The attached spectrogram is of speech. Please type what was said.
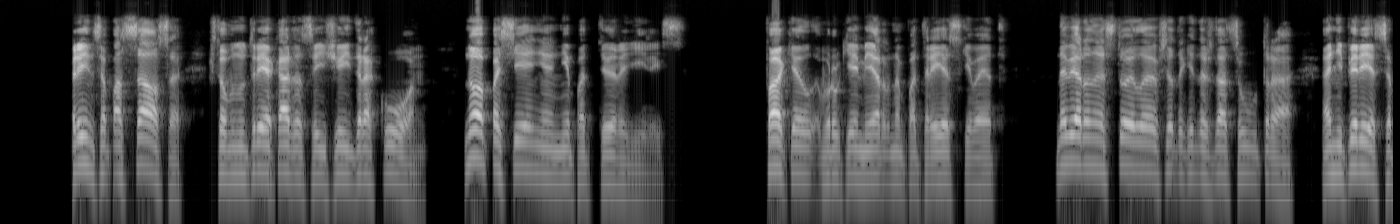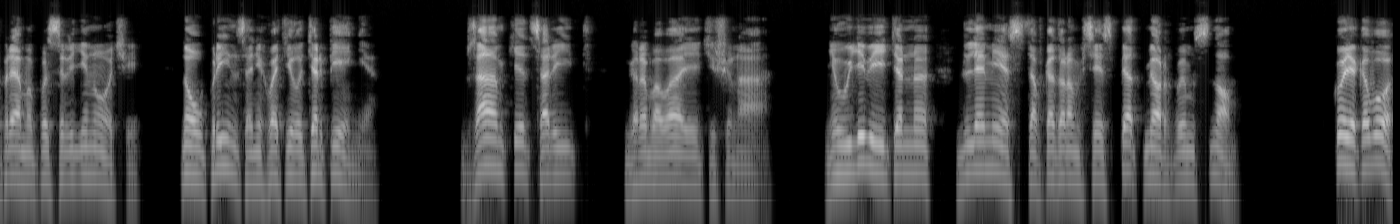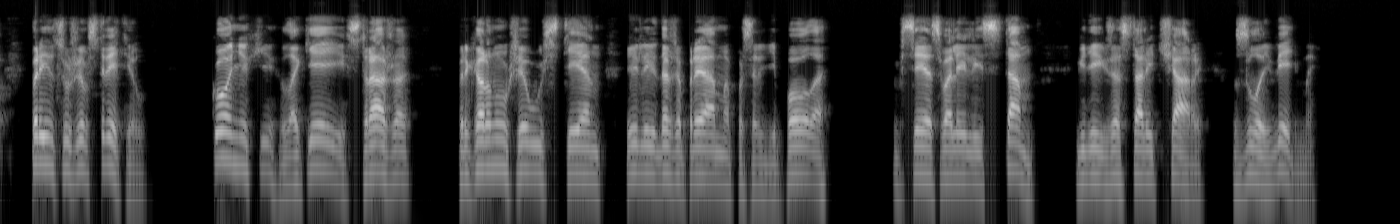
Принц опасался, что внутри окажется еще и дракон, но опасения не подтвердились. Факел в руке мерно потрескивает. Наверное, стоило все-таки дождаться утра, а не переться прямо посреди ночи. Но у принца не хватило терпения. В замке царит гробовая тишина. Неудивительно для места, в котором все спят мертвым сном. Кое-кого принц уже встретил. Конюхи, лакеи, стража, прикорнувшие у стен или даже прямо посреди пола. Все свалились там, где их застали чары злой ведьмы.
